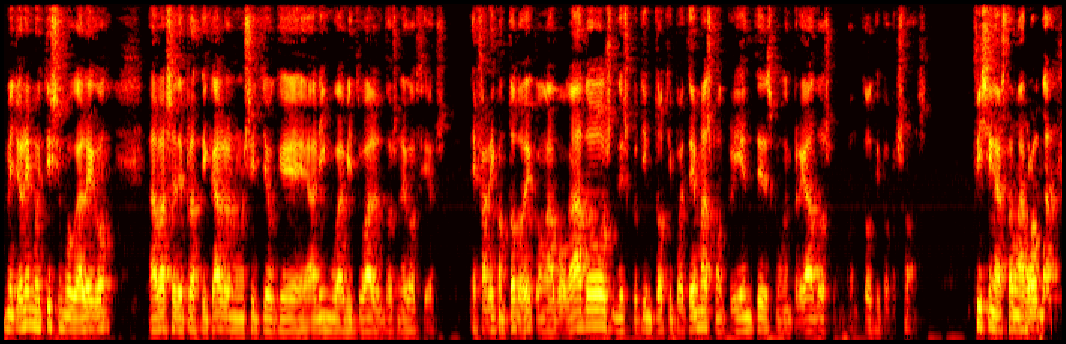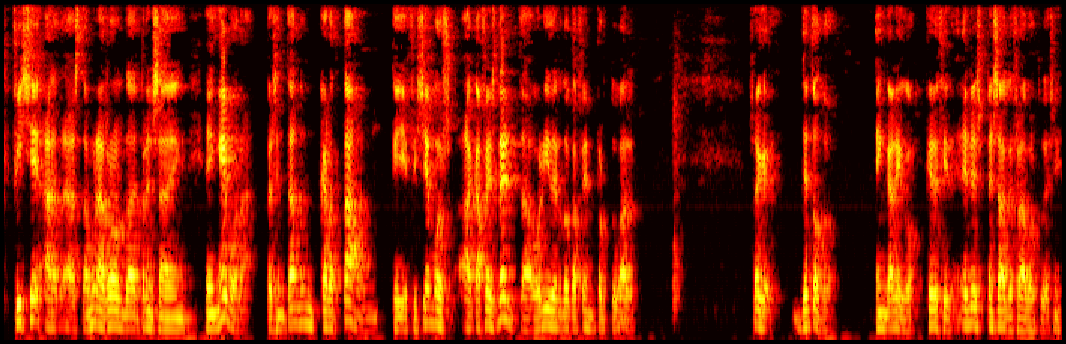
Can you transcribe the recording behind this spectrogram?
mellorei moitísimo o galego a base de practicalo nun sitio que a lingua habitual dos negocios. E falei con todo, eh, con abogados, discutín todo tipo de temas, con clientes, con empregados, con, con todo tipo de persoas. Fixen hasta unha rolda, fixe hasta unha rolda de prensa en, en Évora, presentando un cartón que lle fixemos a Cafés Delta, o líder do café en Portugal. O sea que, de todo. En galego. Quero decir, eles pensaban que falaba portugués, sí.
